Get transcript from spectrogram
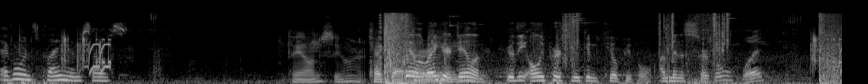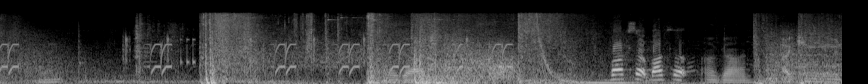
Everyone's playing themselves. They honestly aren't. Check that. Dalen, right here, early. Dalen. You're the only person who can kill people. I'm in the circle. What? Oh god. Box up, box up. Oh god. I can't even.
